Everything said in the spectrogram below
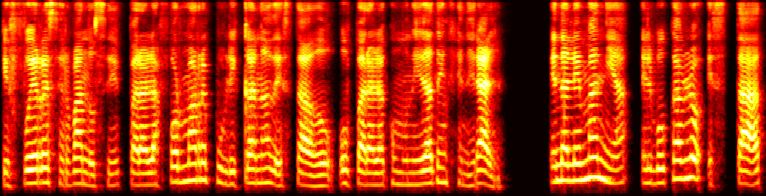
que fue reservándose para la forma republicana de Estado o para la comunidad en general. En Alemania, el vocablo Staat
